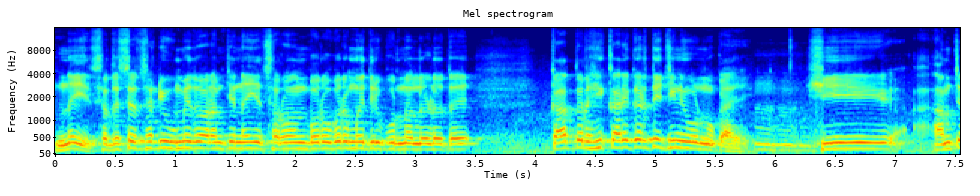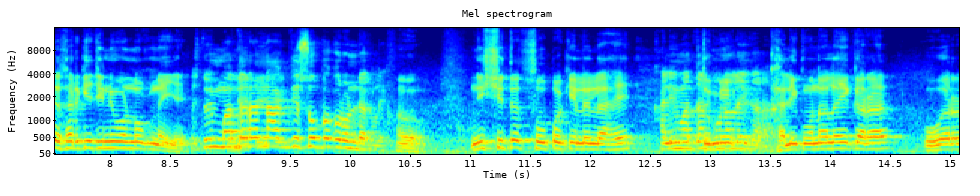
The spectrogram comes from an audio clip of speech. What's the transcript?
नाही सदस्यासाठी उमेदवार आमचे नाही आहेत सर्वांबरोबर मैत्रीपूर्ण लढत आहे. का तर ही कार्यकर्त्याची निवडणूक आहे. ही आमच्यासारखीची निवडणूक नाही आहे म्हणजे तुम्ही मतदारांना अगदी सोपं करून टाकले हो. निश्चितच सोपं केलेलं आहे. खाली मतदान कोणालाही करा. खाली कोणालाही करा वर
